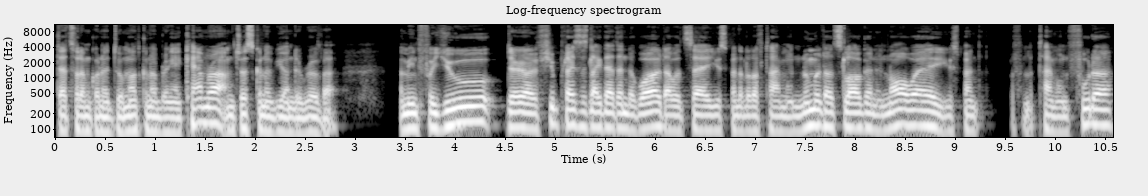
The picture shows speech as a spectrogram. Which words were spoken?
that's what I'm going to do. I'm not going to bring a camera, I'm just going to be on the river. I mean, for you, there are a few places like that in the world. I would say you spend a lot of time on Numedalslågen in Norway, you spend time on Fuda.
